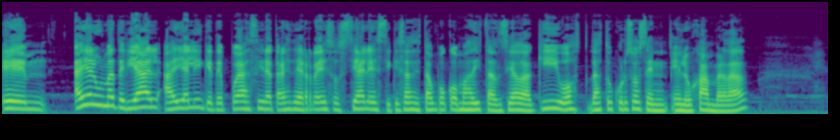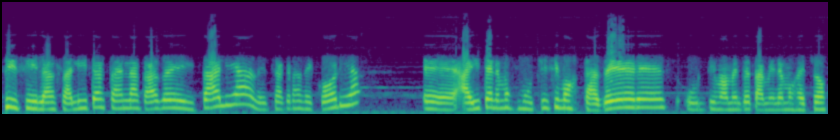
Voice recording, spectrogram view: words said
Eh, ¿Hay algún material, hay alguien que te pueda decir a través de redes sociales y quizás está un poco más distanciado aquí? Vos das tus cursos en, en Luján, ¿verdad? Sí, sí, la salita está en la calle de Italia, de Chacras de Coria. Eh, ahí tenemos muchísimos talleres. Últimamente también hemos hecho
